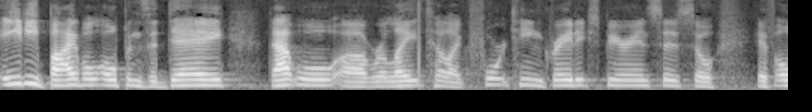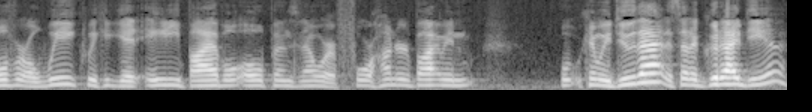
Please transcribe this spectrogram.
80 Bible opens a day, that will uh, relate to like 14 great experiences. So if over a week we could get 80 Bible opens, now we're at 400 Bible. I mean, can we do that? Is that a good idea?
